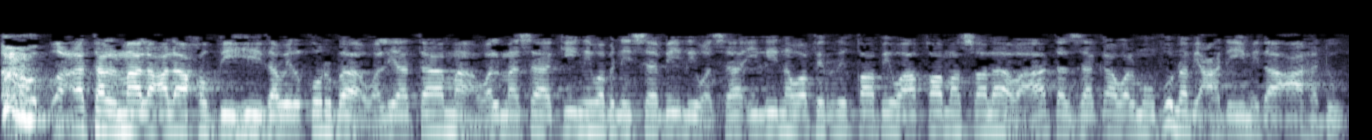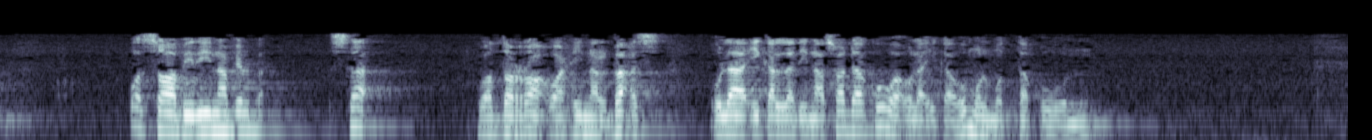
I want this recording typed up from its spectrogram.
وآتى المال على حبه ذوي القربى واليتامى والمساكين وابن السبيل والسائلين وفي الرقاب وأقام الصلاة وآتى الزكاة والموفون بعهدهم إذا عاهدوا. والصابرين في البأساء والضراء وحين البأس. أولئك الذين صدقوا وأولئك هم المتقون.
